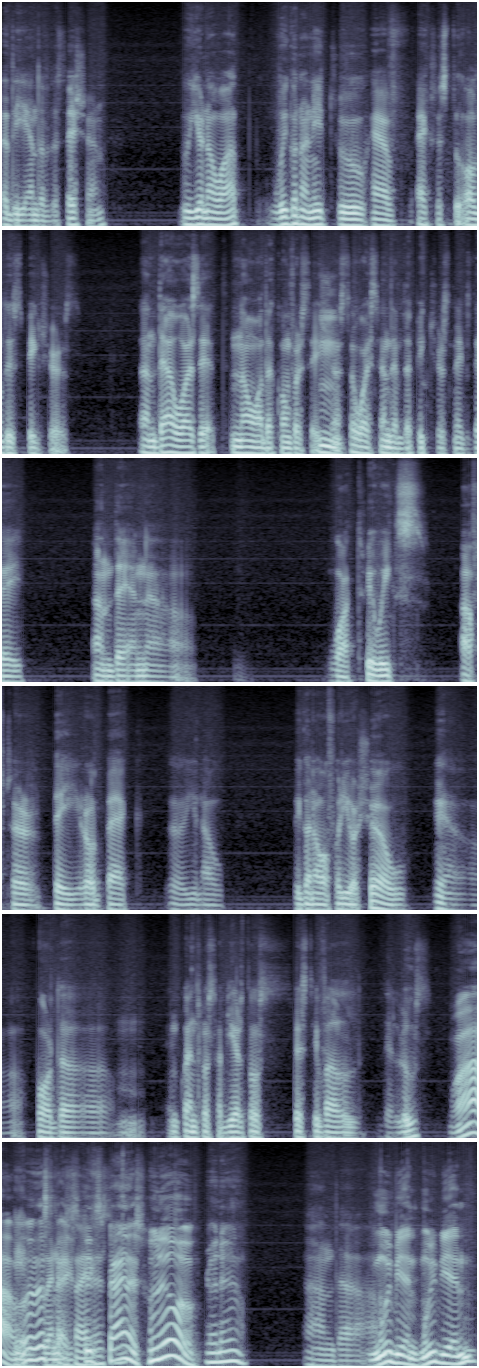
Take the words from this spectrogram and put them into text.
at the end of the session you know what we're going to need to have access to all these pictures and that was it no other conversation Mm. so i sent them the pictures next day and then uh, what three weeks after they wrote back uh, you know we're going to offer you a show uh, for the um, encuentros abiertos festival de luz Wow. In Look at this guy speaks Spanish. Who knew? I know. And uh, Muy bien, muy bien.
